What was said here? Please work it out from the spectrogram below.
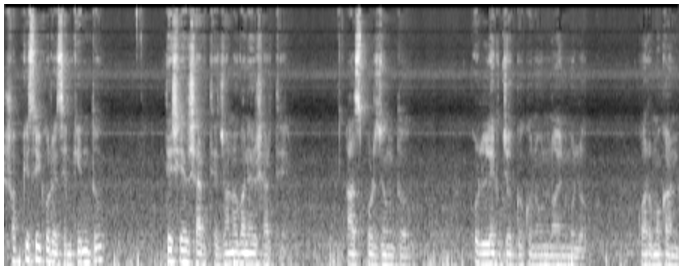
সব কিছুই করেছেন কিন্তু দেশের স্বার্থে, জনগণের স্বার্থে আজ পর্যন্ত উল্লেখযোগ্য কোনো উন্নয়নমূলক কর্মকাণ্ড,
